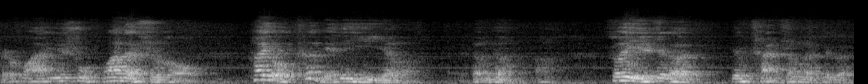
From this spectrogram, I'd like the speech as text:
盆花一束花的时候。它有特别的意义了，等等啊，所以这个就产生了这个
